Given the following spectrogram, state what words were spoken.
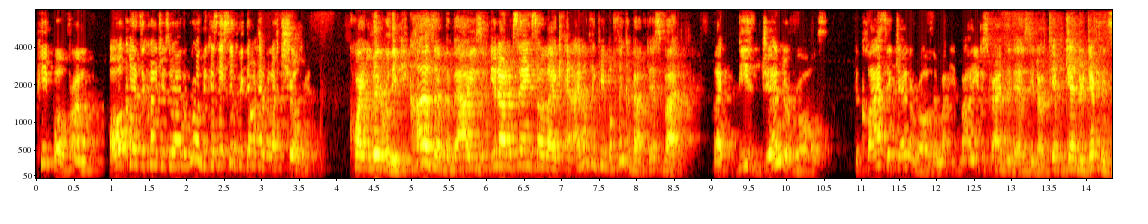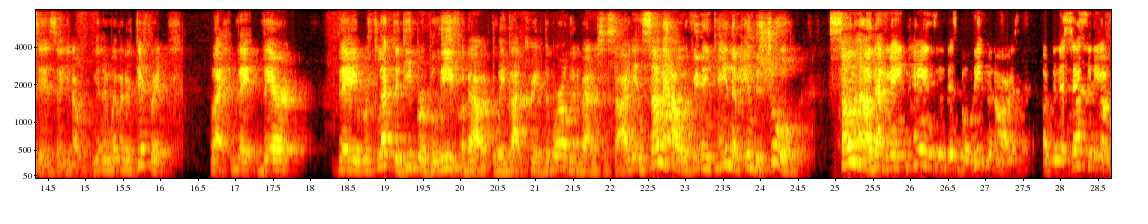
people from all kinds of countries around the world because they simply don't have enough children. Quite literally, because of the values, of, you know what I'm saying? So, like, and I don't think people think about this, but like these gender roles, the classic gender roles, and while you described it as, you know, diff- gender differences, so, you know, men and women are different, like, they, they're, they reflect a deeper belief about the way God created the world and about our society. And somehow, if we maintain them in the shul, somehow that maintains this belief in ours of the necessity of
